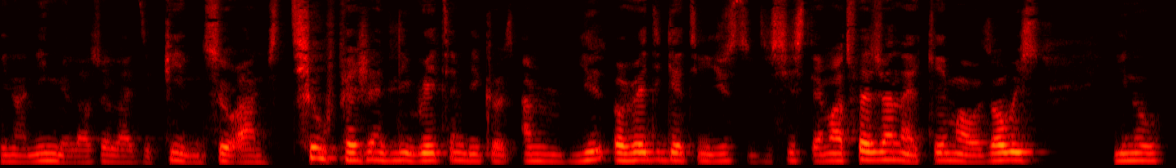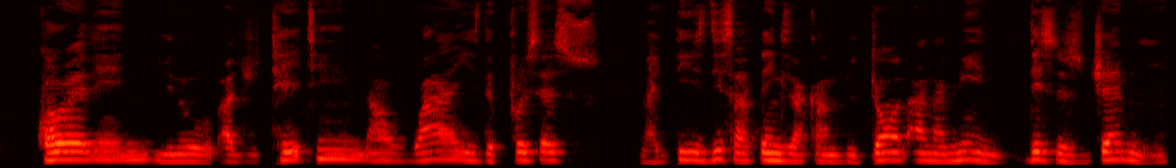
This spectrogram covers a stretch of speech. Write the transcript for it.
in an email as well as the PIN. So I'm still patiently waiting because I'm already getting used to the system. At first, when I came, I was always, you know, quarreling, you know, agitating. Now, why is the process like this? These are things that can be done. And I mean, this is Germany.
